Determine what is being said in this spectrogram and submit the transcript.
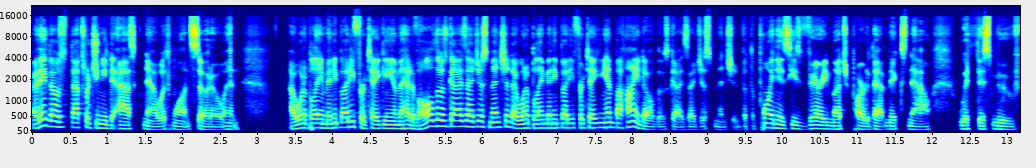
I think those that's what you need to ask now with Juan Soto. And I wouldn't blame anybody for taking him ahead of all of those guys I just mentioned. I wouldn't blame anybody for taking him behind all those guys I just mentioned. But the point is, he's very much part of that mix now with this move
